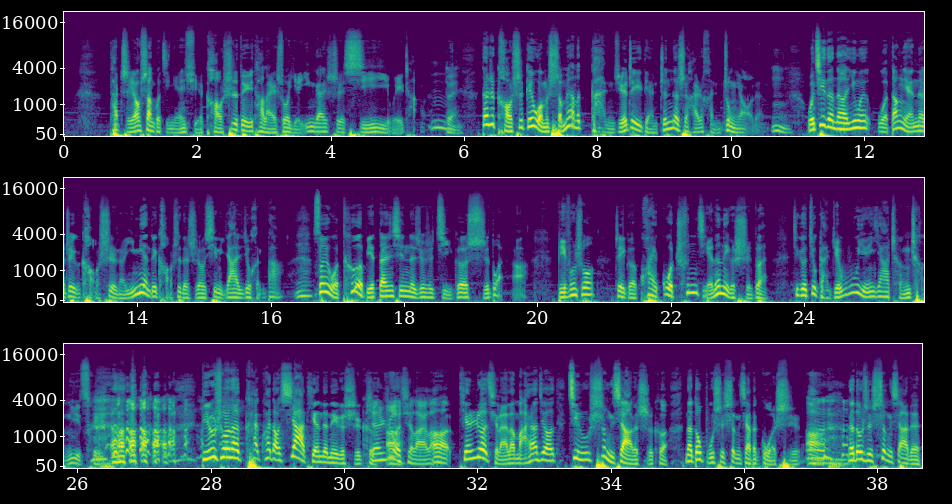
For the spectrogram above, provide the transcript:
他只要上过几年学，考试对于他来说也应该是习以为常了。嗯，对。但是考试给我们什么样的感觉，这一点真的是还是很重要的。嗯，我记得呢，因为我当年呢这个考试呢，一面对考试的时候，心理压力就很大。嗯，所以我特别担心的就是几个时段啊，比方说。这个快过春节的那个时段，这个就感觉乌云压城城欲摧。比如说呢，快快到夏天的那个时刻，天热起来了啊，天热起来了，马上就要进入盛夏的时刻，那都不是盛夏的果实啊，那都是盛夏的，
